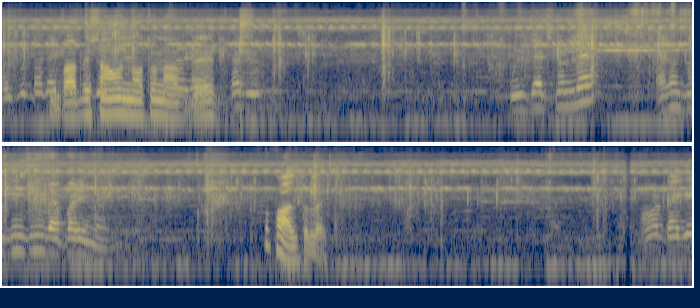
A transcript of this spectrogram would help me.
অল্প টাকায় বাবি সাউন্ড নতুন আপডেট দাদু ফুল চার্জ করলে এখন দুদিন কোনো ব্যাপারই নাই। ফালতু লাইট আমার ব্যাগে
